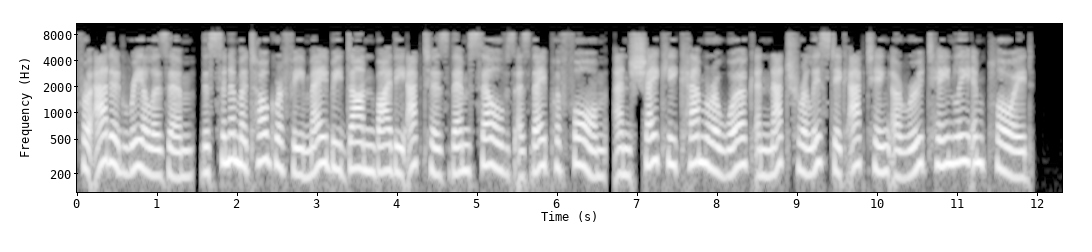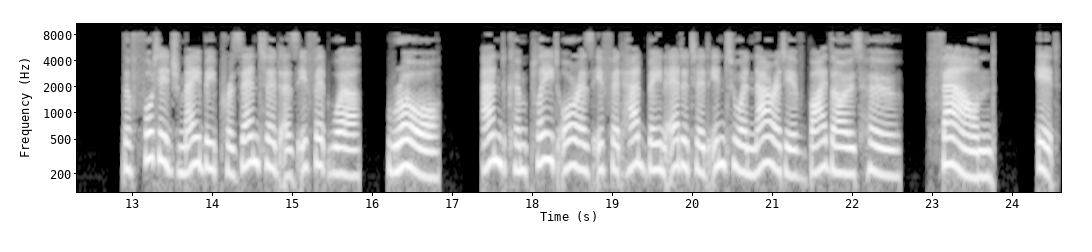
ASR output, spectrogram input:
For added realism, the cinematography may be done by the actors themselves as they perform, and shaky camera work and naturalistic acting are routinely employed. The footage may be presented as if it were «raw» and complete or as if it had been edited into a narrative by those who «found» it.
